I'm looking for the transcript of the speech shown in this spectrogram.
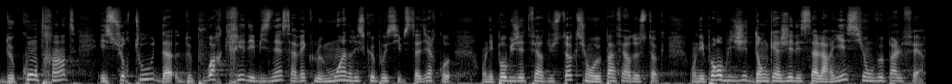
de contraintes et surtout de, pouvoir créer des business avec le moins de risques possible. C'est-à-dire qu'on n'est pas obligé de faire du stock si on veut pas faire de stock. On n'est pas obligé d'engager des salariés si on veut pas le faire.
